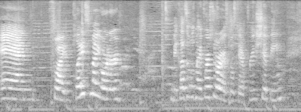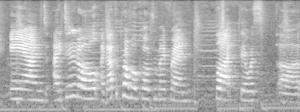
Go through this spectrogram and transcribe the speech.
And so I placed my order. Because it was my first order, I was supposed to have free shipping. And I did it all. I got the promo code from my friend, but there was uh,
